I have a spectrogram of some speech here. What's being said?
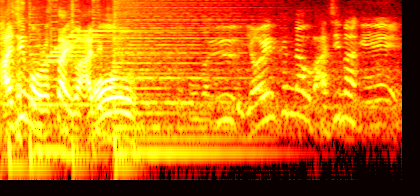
아직 멀었다 이거 아직. 어우, 그 여행 끝나고 마지막에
